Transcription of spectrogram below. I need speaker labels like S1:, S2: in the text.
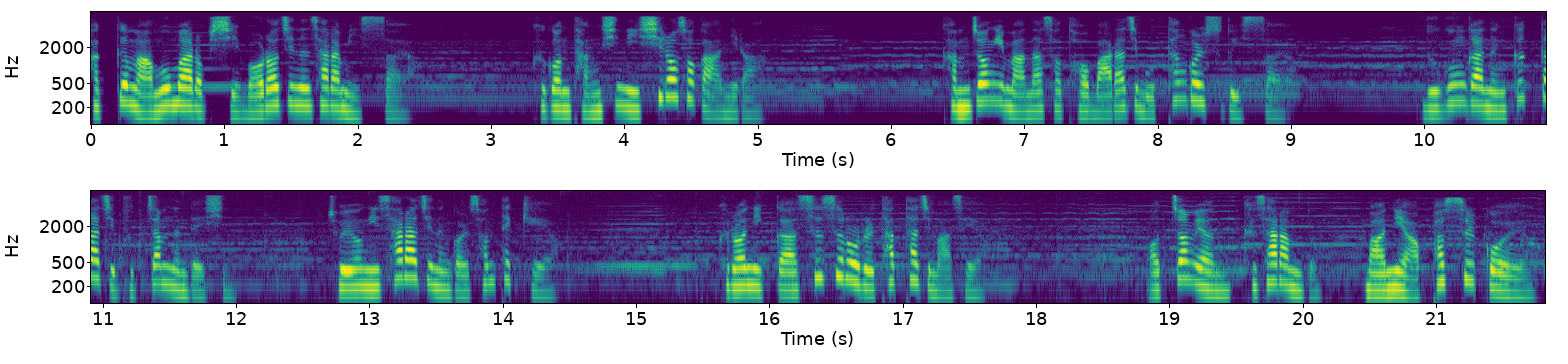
S1: 가끔 아무 말 없이 멀어지는 사람이 있어요. 그건 당신이 싫어서가 아니라 감정이 많아서 더 말하지 못한 걸 수도 있어요. 누군가는 끝까지 붙잡는 대신 조용히 사라지는 걸 선택해요. 그러니까 스스로를 탓하지 마세요. 어쩌면 그 사람도 많이 아팠을 거예요.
